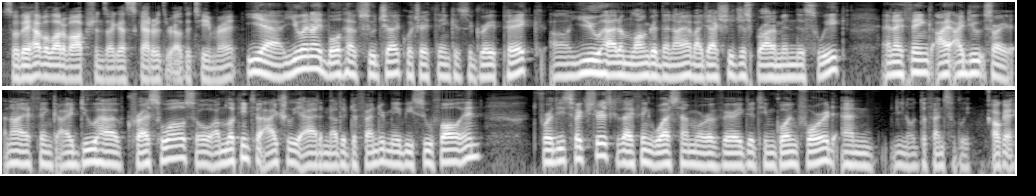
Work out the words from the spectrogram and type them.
So they have a lot of options, I guess, scattered throughout the team, right? Yeah, you and I both have Soucek, which I think is a great pick. Uh, you had him longer than I have. I actually just brought him in this week, and I think I, I do. Sorry, and I think I do have Cresswell. So I'm looking to actually add another defender, maybe Coufal in, for these fixtures because I think West Ham are a very good team going forward and you know defensively. Okay,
